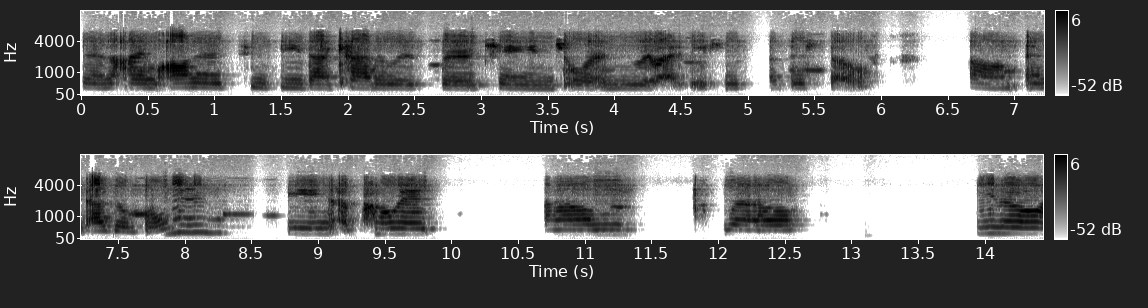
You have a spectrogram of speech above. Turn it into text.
then I'm honored to be that catalyst for change or a new realization of their self. Um, and as a woman, being a poet, um, well, you know,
